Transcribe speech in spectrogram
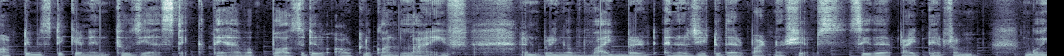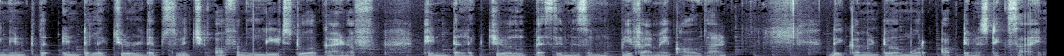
Optimistic and enthusiastic, they have a positive outlook on life and bring a vibrant energy to their partnerships. See that right there from going into the intellectual depths, which often leads to a kind of intellectual pessimism, if I may call that. They come into a more optimistic sign.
